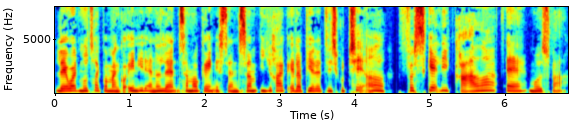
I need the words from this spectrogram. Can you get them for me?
laver et modtræk, hvor man går ind i et andet land, som Afghanistan, som Irak, eller bliver der diskuteret forskellige grader af modsvar?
